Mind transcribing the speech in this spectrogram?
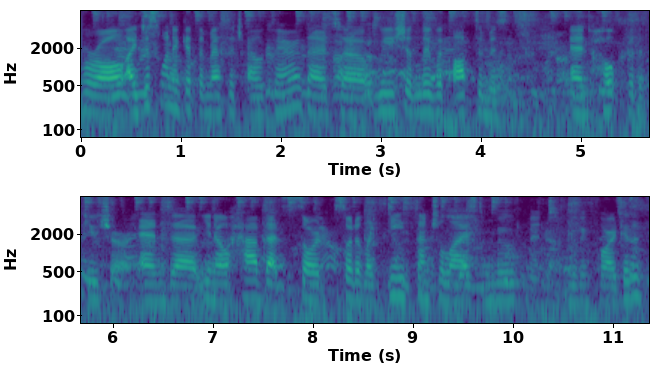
overall, I just want to get the message out there that uh, we should live with optimism and hope for the future, and uh, you know, have that sort sort of like decentralized movement moving forward. Because it's,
